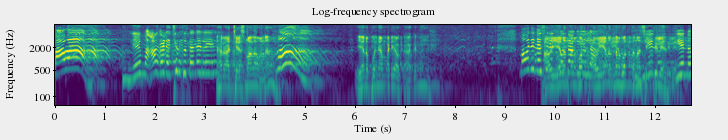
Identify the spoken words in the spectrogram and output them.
ಮಾವ! ಏ ಮಾವ ನೋಡಿ ಹೆಚ್ಚಿನ ಕೂತಾನೆ ಇಲ್ಲಿ. ಯಾರು ಆ ಚೇಸ್ಮಾದವನ? ಏನು ಪುಣ್ಯ ಮಾಡಿ ಕಾಕನಿ? ಅವ ಹೆಸರು ಏನಂತ ಗೊತ್ತ. ಅವ ಏನಂತ ಗೊತ್ತನ ಸಿಟ್ಟಿಲಿ ಏನು? ಏನು?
